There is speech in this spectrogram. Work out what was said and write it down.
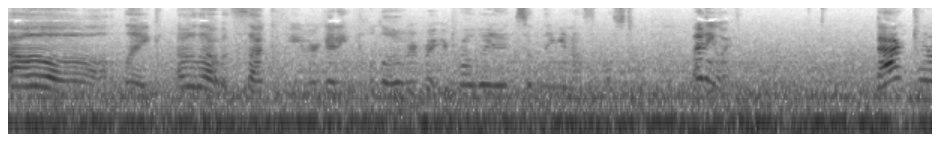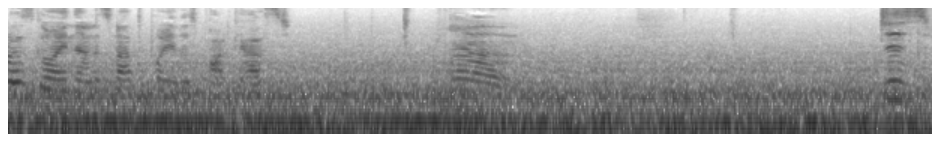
oh, like, oh, that would suck if you were getting pulled over, but you're probably doing something you're not supposed to. Anyway, back to where I was going. That is not the point of this podcast. Um, just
